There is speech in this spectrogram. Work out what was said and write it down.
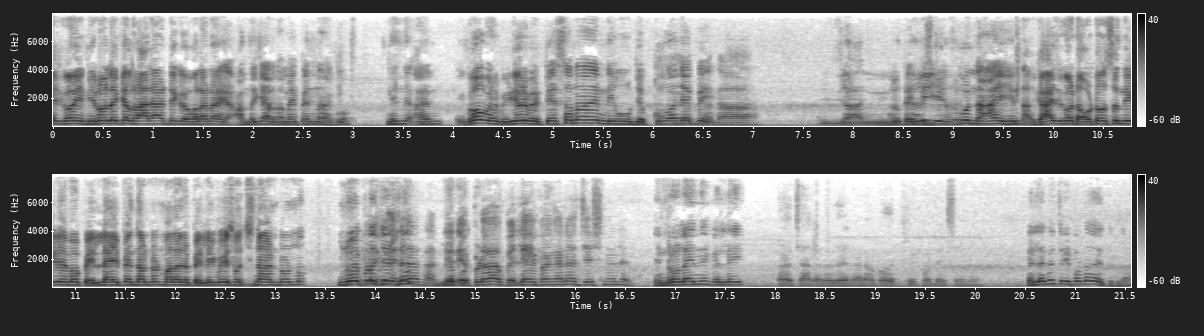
ఇదిగో ఇన్ని రోజులకి రాలే అంటే ఎవరైనా అందుకే అర్థమైపోయింది నాకు. ఇగో వీడియో పెట్టేస్తాను నువ్వు చెప్పుకో అని చెప్పి. పెళ్ళి చేసుకున్నా గాయ ఇగో డౌట్ వస్తుంది ఏమో పెళ్ళి అయిపోయింది అంటుండు మళ్ళీ పెళ్ళికి వేసి వచ్చినా అంటుండు. నువ్వు ఎప్పుడు వచ్చేసావు? నేను ఎప్పుడు? పెళ్ళి అయిపోయాగానే వచ్చేసిన నేను. ఎన్ని రోజులు అయింది పెళ్ళి చాలా రోజు అయిందని ఒక త్రీ ఫోర్ డేస్ పెళ్ళి అయిపోయి త్రీ ఫోటోస్ అవుతుందా?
